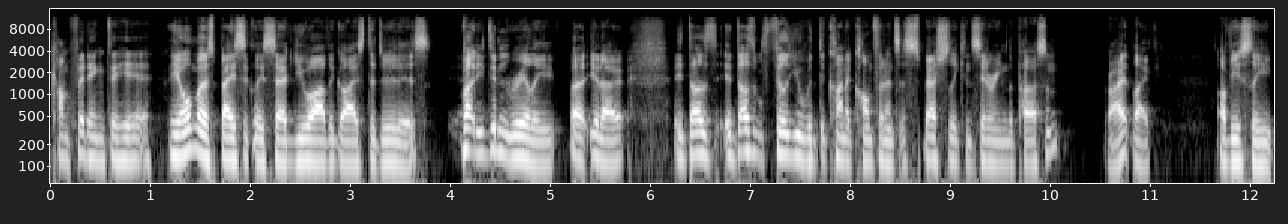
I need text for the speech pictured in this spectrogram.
comforting to hear. He almost basically said, "You are the guys to do this." but he didn't really. But you know, it does it doesn't fill you with the kind of confidence, especially considering the person, right? Like, obviously,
